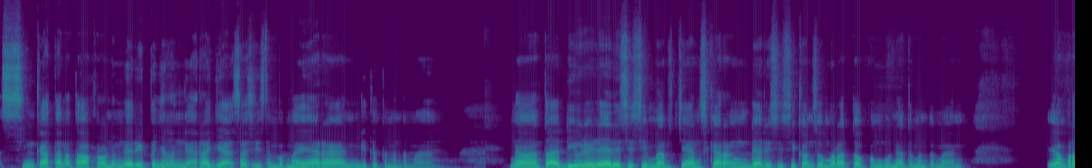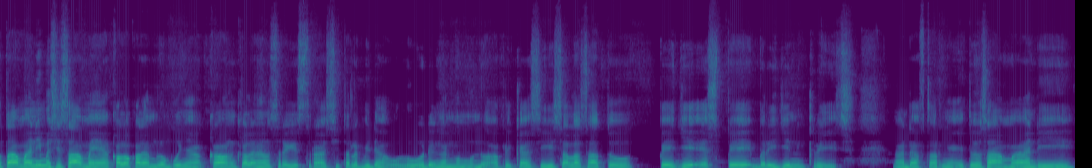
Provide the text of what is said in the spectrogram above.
singkatan atau akronim dari penyelenggara jasa sistem pembayaran gitu teman-teman. Nah, tadi udah dari sisi merchant, sekarang dari sisi consumer atau pengguna teman-teman. Yang pertama ini masih sama ya, kalau kalian belum punya account, kalian harus registrasi terlebih dahulu dengan mengunduh aplikasi salah satu PJSP berizin KRIS. Nah, daftarnya itu sama di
